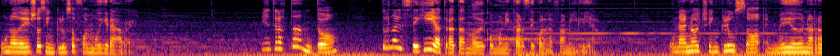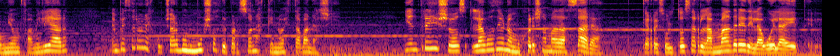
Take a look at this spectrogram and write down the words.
Uno de ellos incluso fue muy grave. Mientras tanto, Donald seguía tratando de comunicarse con la familia. Una noche incluso, en medio de una reunión familiar, empezaron a escuchar murmullos de personas que no estaban allí. Y entre ellos la voz de una mujer llamada Sara, que resultó ser la madre de la abuela Ethel.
